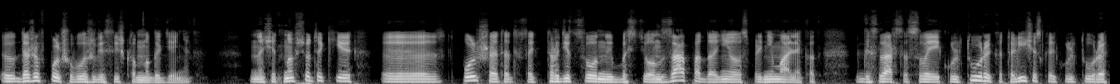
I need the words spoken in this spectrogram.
даже в Польшу вложили слишком много денег. Значит, но все-таки э, Польша это, так сказать, традиционный бастион Запада, они его воспринимали как государство своей культуры, католической культуры.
